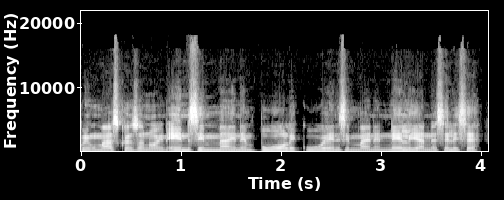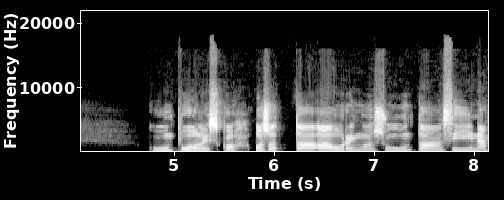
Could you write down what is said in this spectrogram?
niin kuin mä äsken sanoin, ensimmäinen puolikuu, ensimmäinen neljännes, eli se kuun puolisko osoittaa auringon suuntaan siinä,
